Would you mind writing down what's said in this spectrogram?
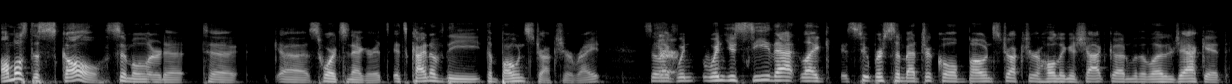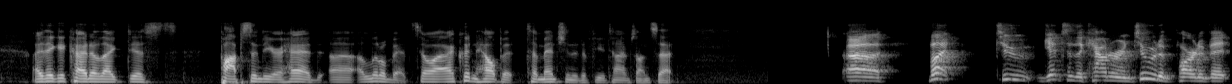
almost a skull similar to to uh, Schwarzenegger. It's it's kind of the the bone structure, right? So like when when you see that like super symmetrical bone structure holding a shotgun with a leather jacket, I think it kind of like just pops into your head uh, a little bit. So I couldn't help it to mention it a few times on set. Uh, but to get to the counterintuitive part of it,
